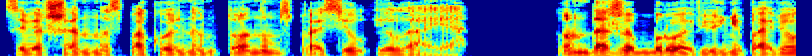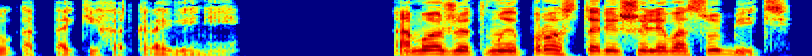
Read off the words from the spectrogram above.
Совершенно спокойным тоном спросил Илая. Он даже бровью не повел от таких откровений. «А может, мы просто решили вас убить?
